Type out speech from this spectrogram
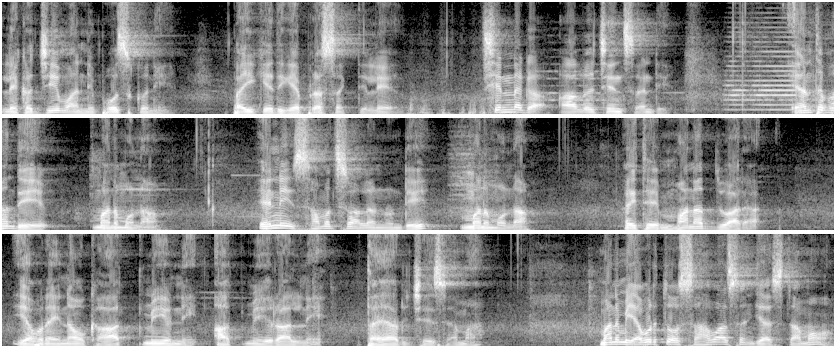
లేక జీవాన్ని పోసుకొని పైకి ఎదిగే ప్రసక్తి లేదు. చిన్నగా ఆలోచించండి. ఎంతమంది మనమున్నాం? ఎన్ని సంవత్సరాల నుండి మనమున్నాం? అయితే మన ద్వారా ఎవరైనా ఒక ఆత్మీయుని ఆత్మీయురాల్ని తయారు చేశామా? మనం ఎవరితో సహవాసం చేస్తామో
